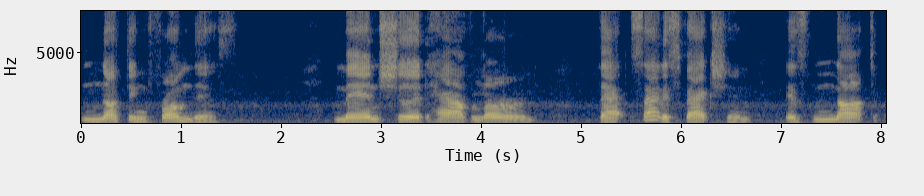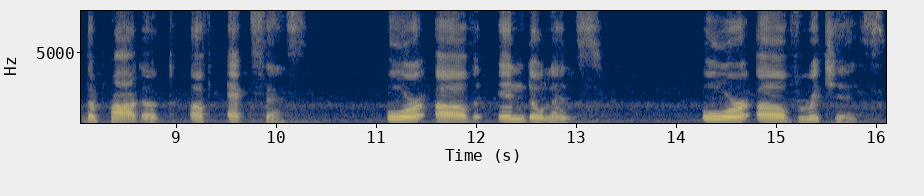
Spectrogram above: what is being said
nothing from this, man should have learned that satisfaction is not the product of excess or of indolence or of riches,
